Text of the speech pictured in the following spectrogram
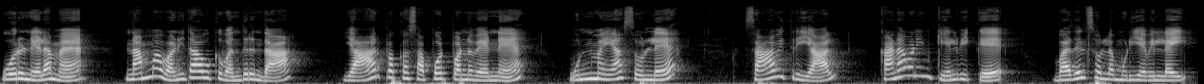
ஒரு நிலைமை நம்ம வனிதாவுக்கு வந்திருந்தா யார் பக்கம் சப்போர்ட் பண்ணுவேன்னு உண்மையாக சொல்லு. சாவித்திரியால் கணவனின் கேள்விக்கு பதில் சொல்ல முடியவில்லை.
